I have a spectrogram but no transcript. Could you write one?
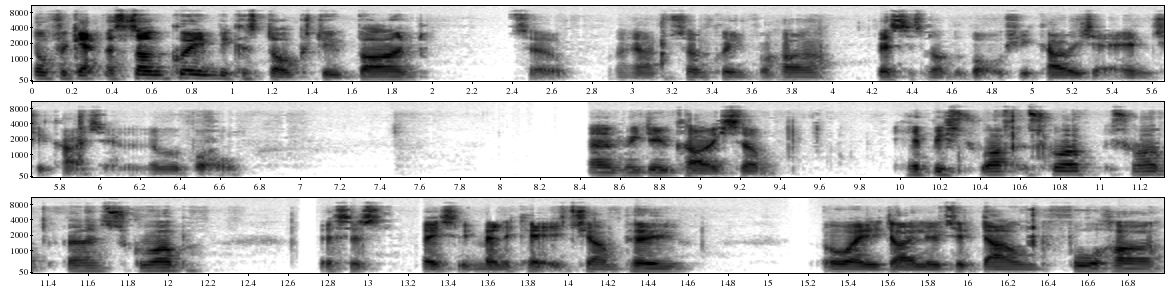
Don't forget the sun cream because dogs do burn. So I have sun cream for her. This is not the bottle she carries it in. She carries it in another bottle. And we do carry some Hibiscrub, scrub, scrub, uh, scrub. This is basically medicated shampoo, already diluted down for her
